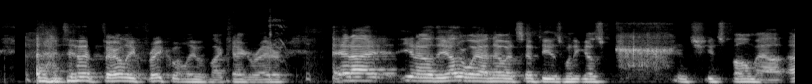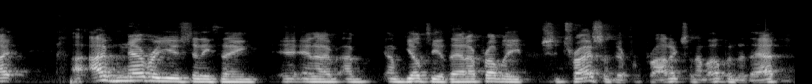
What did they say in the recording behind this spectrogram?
I do it fairly frequently with my kegerator. And I, you know, the other way I know it's empty is when it goes and shoots foam out. I, I've never used anything and I, I'm I'm guilty of that. I probably should try some different products, and I'm open to that.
